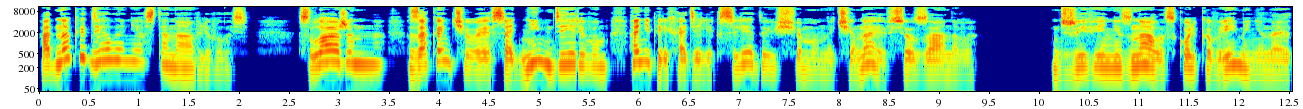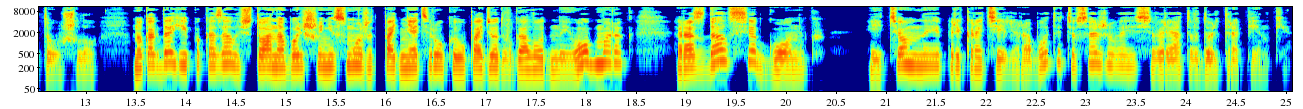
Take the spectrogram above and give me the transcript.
Однако дело не останавливалось. Слаженно, заканчивая с одним деревом, они переходили к следующему, начиная все заново. Дживи не знала, сколько времени на это ушло, но когда ей показалось, что она больше не сможет поднять руку и упадет в голодный обморок, раздался гонг, и темные прекратили работать, усаживаясь в ряд вдоль тропинки.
